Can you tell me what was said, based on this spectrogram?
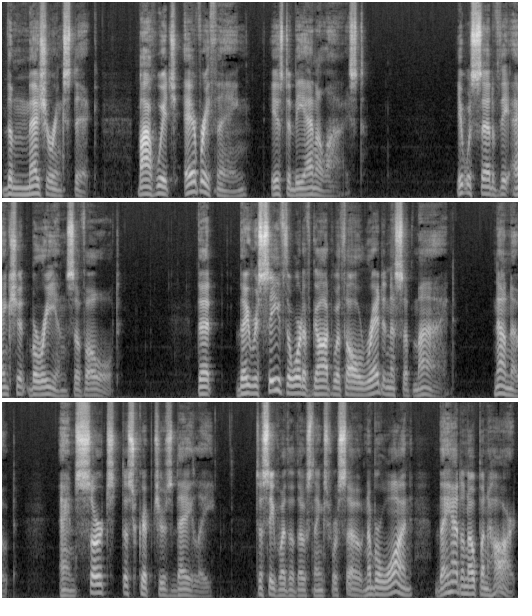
the measuring stick by which everything is to be analyzed. It was said of the ancient Bereans of old that they received the Word of God with all readiness of mind. Now, note, and searched the Scriptures daily to see whether those things were so. Number one, they had an open heart.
